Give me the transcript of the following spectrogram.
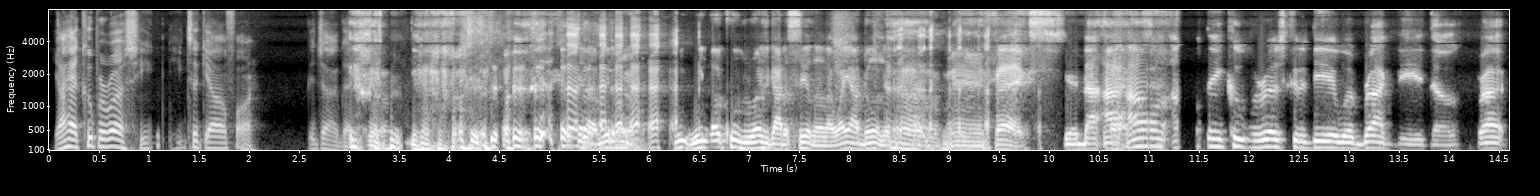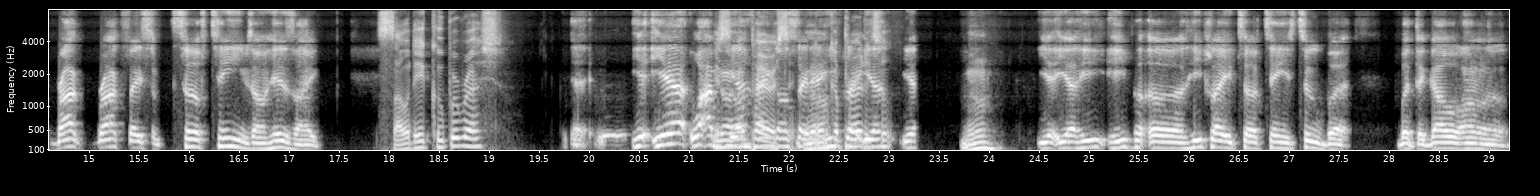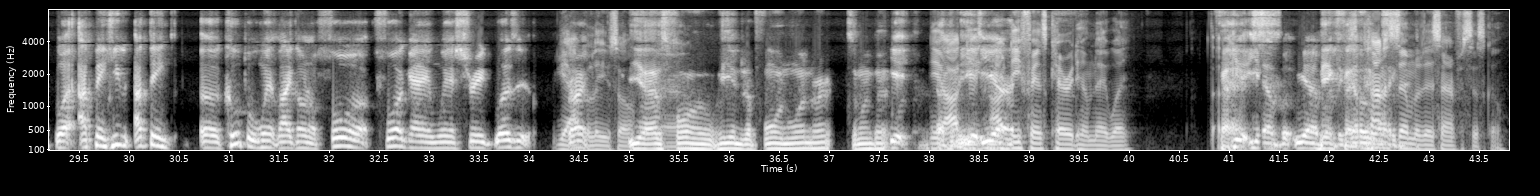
Y'all had Cooper Rush. He he took y'all far. Good job, guys. Yeah, we, don't- we, we know Cooper Rush got a ceiling. Like, why y'all doing this? oh man, facts. Yeah, nah, I, I, don't, I don't think Cooper Rush could have did what Brock did though. Brock Brock Brock faced some tough teams on his like so did Cooper Rush. yeah yeah. Well, I mean, yeah, I ain't gonna say You that. He played, yeah, yeah Yeah. yeah yeah. He he uh he played tough teams too, but but to go on a well, I think he I think uh Cooper went like on a four four game win streak. Was it? Yeah, I believe so. Yeah, it was four. He ended up four and one, right? Something like that. Yeah Yeah, our, Yeah, yeah. our defense carried him that way. Facts. yeah yeah but yeah Big but facts. Kind of like, similar to San Francisco.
